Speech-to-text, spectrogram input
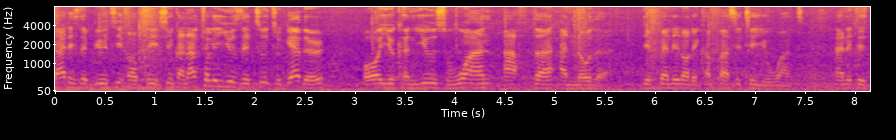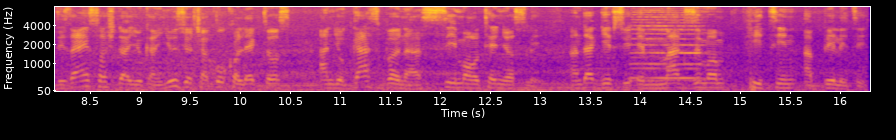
that is the beauty of this. You can actually use the two together or you can use one after another depending on the capacity you want. And it is designed such that you can use your charcoal collectors and your gas burners simultaneously. And that gives you a maximum heating ability.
